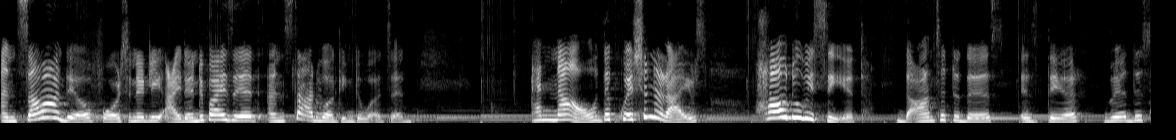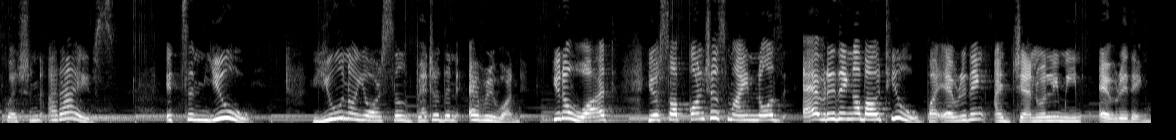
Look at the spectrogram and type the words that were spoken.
and some out there fortunately identifies it and start working towards it. And now the question arrives, how do we see it? The answer to this is there where this question arrives. It's in you. You know yourself better than everyone. You know what? Your subconscious mind knows everything about you. By everything, I genuinely mean everything.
